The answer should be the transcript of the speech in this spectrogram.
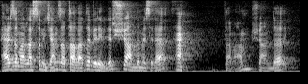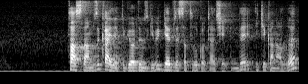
her zaman rastlamayacağınız hatalar da verebilir. Şu anda mesela heh, tamam şu anda taslağımızı kaydetti. Gördüğünüz gibi Gebze Satılık Otel şeklinde iki kanallı.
